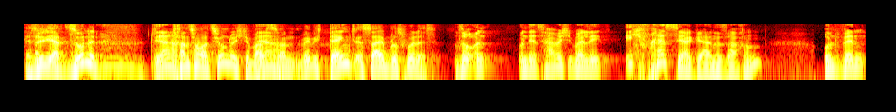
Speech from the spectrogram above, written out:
Es wird, er hat so eine Ja. Transformation durchgemacht, Ja. dass man wirklich denkt, es sei Bruce Willis. So, und, und jetzt habe ich überlegt, ich fresse ja gerne Sachen. Und wenn,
